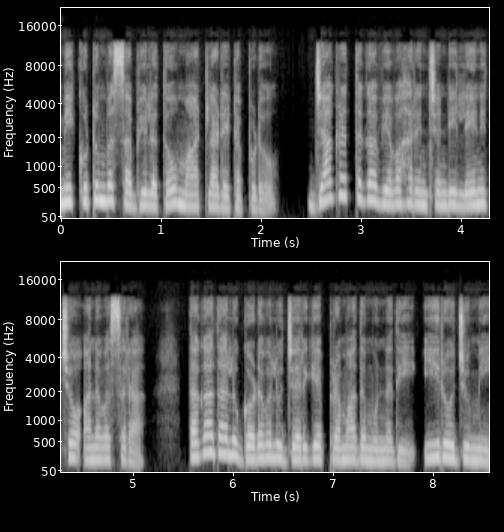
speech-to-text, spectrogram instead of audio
మీ కుటుంబ సభ్యులతో మాట్లాడేటప్పుడు. జాగ్రత్తగా వ్యవహరించండి లేనిచో అనవసర తగాదాలు గొడవలు జరిగే ప్రమాదమున్నది ఈరోజు మీ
